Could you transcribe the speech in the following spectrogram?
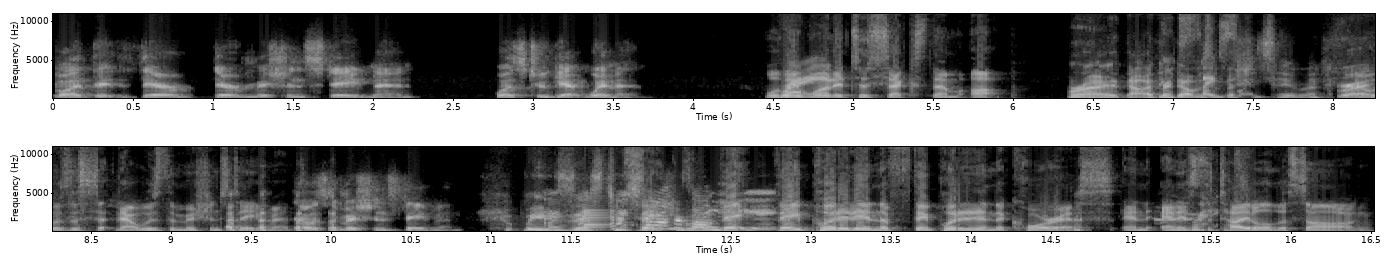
but th- their their mission statement was to get women. Well, Right. they wanted to sex them up. Right. Now I think that was the mission statement. Right. That was the that was the mission statement. that was the mission statement. We exist to I saw sexual. they they put it in the they put it in the chorus and and it's the title of the song.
